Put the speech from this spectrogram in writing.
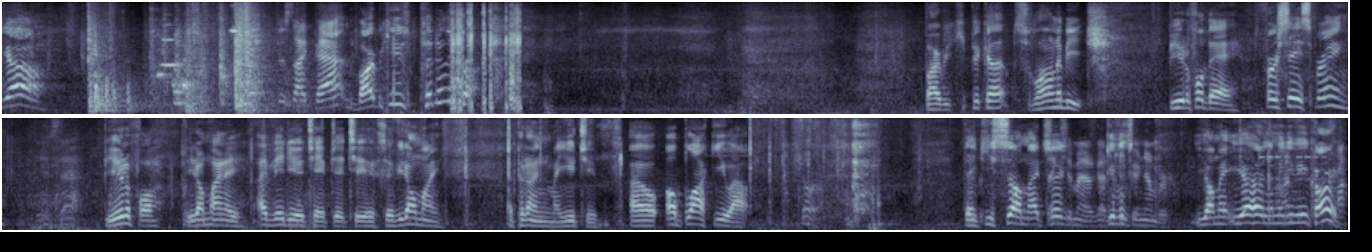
You go. Just like that, the barbecue's put in the truck. Barbecue pickup, Solana Beach. Beautiful day. First day of spring. Is that? Beautiful. If you don't mind, I, I videotaped it too. So if you don't mind, I put it on my YouTube. I'll, I'll block you out. Sure. Thank you so much. Thanks. I've got to Give keep us, your number. you got my, yeah, let me give you a card. Uh,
